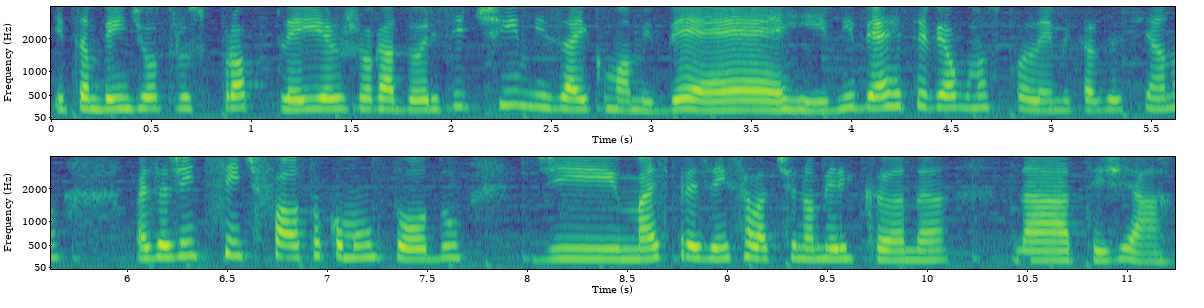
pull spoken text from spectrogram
e também de outros pro players, jogadores e times aí como a MBR. MBR teve algumas polêmicas esse ano, mas a gente sente falta como um todo de mais presença latino-americana na TGA.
